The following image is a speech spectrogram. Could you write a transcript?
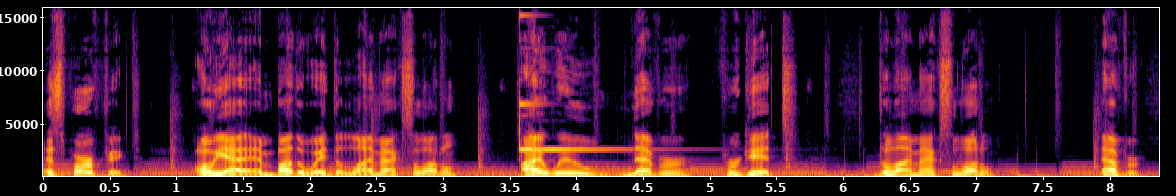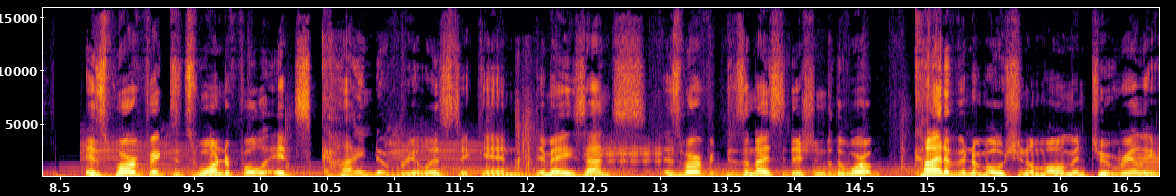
That's perfect. Oh yeah, and by the way, the lime axolotl, I will never forget the lime axolotl. Ever. It's perfect, it's wonderful, it's kind of realistic, and it makes sense. It's perfect, it's a nice addition to the world. Kind of an emotional moment too, really.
